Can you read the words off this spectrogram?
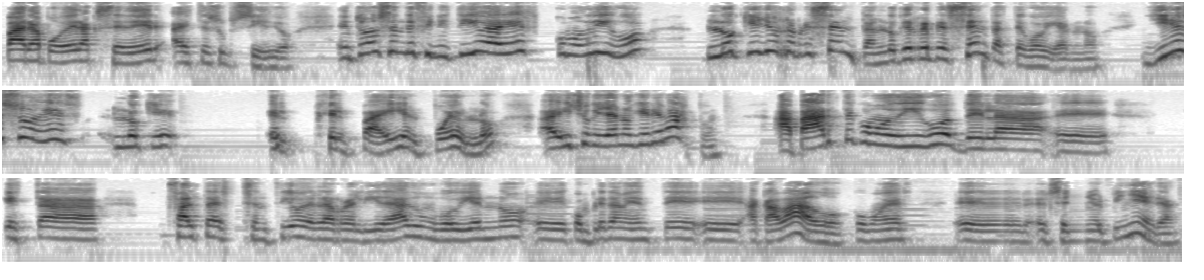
para poder acceder a este subsidio. Entonces, en definitiva, es, como digo, lo que ellos representan, lo que representa este gobierno. Y eso es lo que el, país, el pueblo, ha dicho que ya no quiere más. Aparte, como digo, de la eh, esta falta de sentido de la realidad de un gobierno eh, completamente eh, acabado, como es el, señor Piñera,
